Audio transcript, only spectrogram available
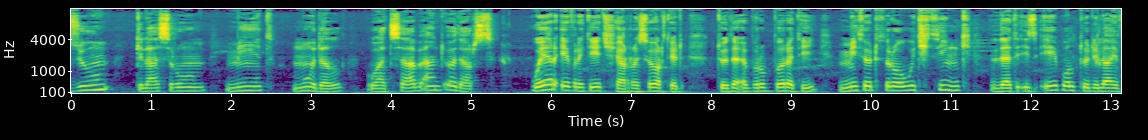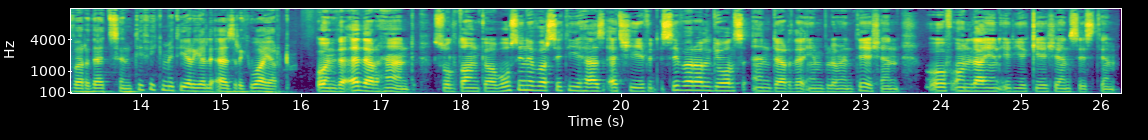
Zoom, Classroom, Meet, Moodle, WhatsApp, and others, where every teacher resorted to the appropriate method through which think that is able to deliver that scientific material as required. On the other hand, Sultan Qaboos University has achieved several goals under the implementation of online education system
